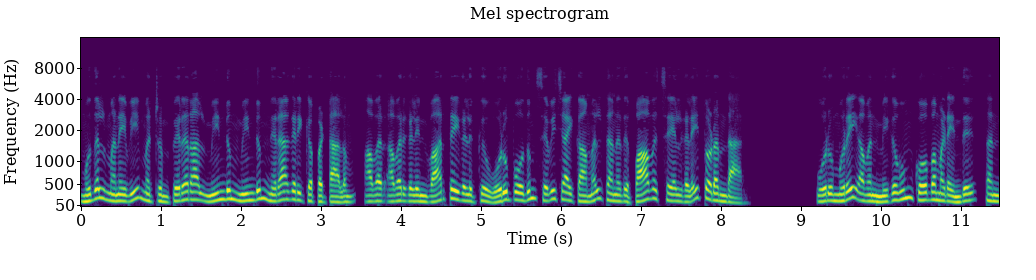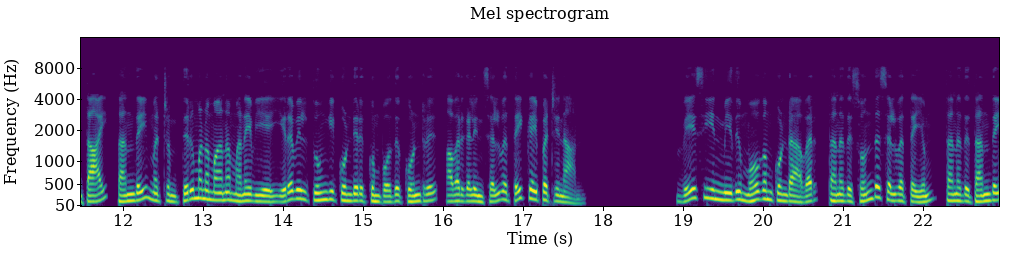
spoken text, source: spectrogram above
முதல் மனைவி மற்றும் பிறரால் மீண்டும் மீண்டும் நிராகரிக்கப்பட்டாலும் அவர் அவர்களின் வார்த்தைகளுக்கு ஒருபோதும் செவிசாய்க்காமல் தனது பாவச் செயல்களை தொடர்ந்தார். ஒருமுறை அவன் மிகவும் கோபமடைந்து தன் தாய் தந்தை மற்றும் திருமணமான மனைவியை இரவில் தூங்கிக் கொண்டிருக்கும்போது கொன்று அவர்களின் செல்வத்தை கைப்பற்றினான். வேசியின் மீது மோகம் கொண்ட அவர் தனது சொந்த செல்வத்தையும் தனது தந்தை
